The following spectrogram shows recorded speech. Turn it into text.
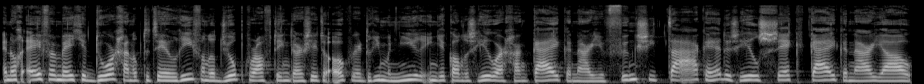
En nog even een beetje doorgaan op de theorie van dat jobcrafting. Daar zitten ook weer drie manieren in. Je kan dus heel erg gaan kijken naar je functietaken. Hè? Dus heel sec kijken naar jouw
